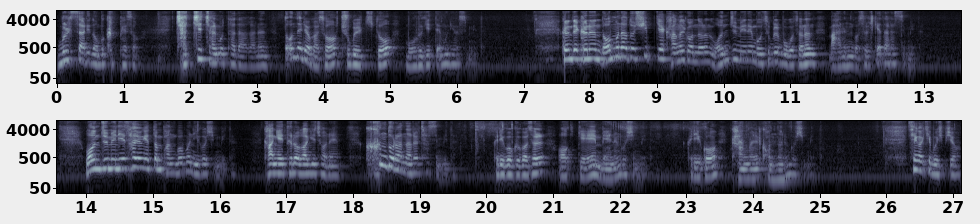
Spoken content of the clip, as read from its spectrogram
물살이 너무 급해서 자칫 잘못하다가는 떠내려가서 죽을지도 모르기 때문이었습니다. 그런데 그는 너무나도 쉽게 강을 건너는 원주민의 모습을 보고서는 많은 것을 깨달았습니다. 원주민이 사용했던 방법은 이것입니다. 강에 들어가기 전에 큰 돌 하나를 찾습니다. 그리고 그것을 어깨에 매는 것입니다. 그리고 강을 건너는 것입니다. 생각해 보십시오.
